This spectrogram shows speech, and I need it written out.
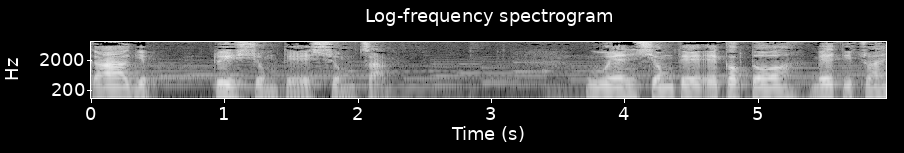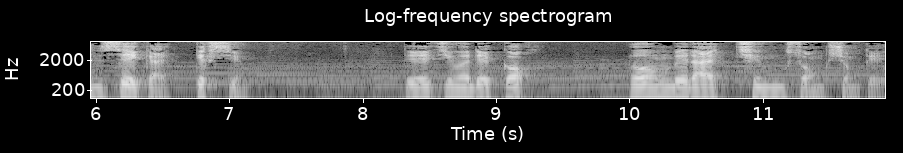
加入对上帝上赞，有言上帝的国度要伫全世界得胜，地上的列国拢要来称颂上帝，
